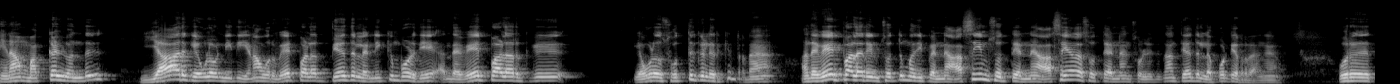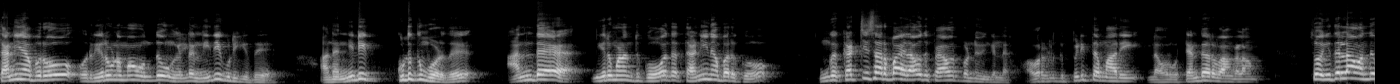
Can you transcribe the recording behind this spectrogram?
ஏன்னா மக்கள் வந்து யாருக்கு எவ்வளோ நிதி ஏன்னா ஒரு வேட்பாளர் தேர்தலில் நிற்கும் பொழுதே அந்த வேட்பாளருக்கு எவ்வளோ சொத்துக்கள் இருக்கின்றன அந்த வேட்பாளரின் சொத்து மதிப்பு என்ன அசையும் சொத்து என்ன அசையாத சொத்து என்னன்னு சொல்லிட்டு தான் தேர்தலில் போட்டிடுறாங்க. ஒரு தனிநபரோ ஒரு நிறுவனமோ வந்து உங்கள்கிட்ட நிதி குடிக்குது. அந்த நிதி கொடுக்கும்பொழுது அந்த நிறுவனத்துக்கோ அந்த தனிநபருக்கோ உங்கள் கட்சி சார்பாக ஏதாவது ஃபேவர் பண்ணுவீங்கல்ல? அவர்களுக்கு பிடித்த மாதிரி இல்லை அவர் ஒரு டெண்டர் வாங்கலாம் ஸோ இதெல்லாம் வந்து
